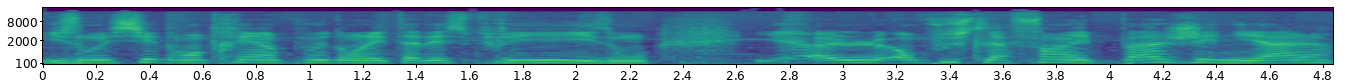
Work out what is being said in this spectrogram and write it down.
ils ont essayé de rentrer un peu dans l'état d'esprit. Ils ont. En plus, la fin est pas géniale.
